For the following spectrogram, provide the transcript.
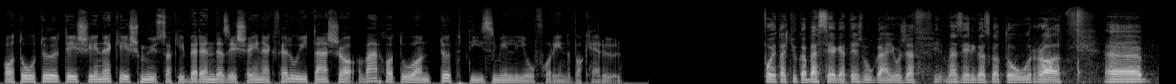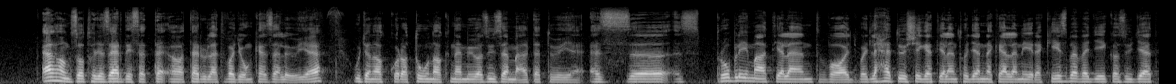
A tó töltésének és műszaki berendezéseinek felújítása várhatóan több 10 millió forintba kerül. Folytatjuk a beszélgetést Bugán József vezérigazgató úrral. Elhangzott, hogy az erdészet a terület vagyonkezelője, ugyanakkor a tónak nem ő az üzemeltetője. Ez, ez problémát jelent, vagy, vagy lehetőséget jelent, hogy ennek ellenére kézbe vegyék az ügyet?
